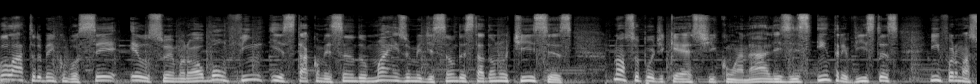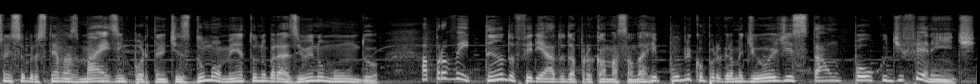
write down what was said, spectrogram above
Olá, tudo bem com você? Eu sou Emanuel Bonfim e está começando mais uma edição do Estadão Notícias, nosso podcast com análises, entrevistas e informações sobre os temas mais importantes do momento no Brasil e no mundo. Aproveitando o feriado da Proclamação da República, o programa de hoje está um pouco diferente.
